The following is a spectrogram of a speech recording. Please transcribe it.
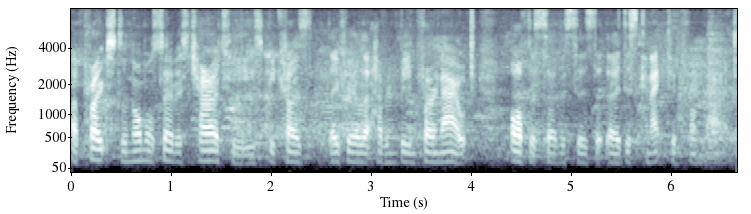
approach the normal service charities because they feel that having been thrown out of the services that they're disconnected from that.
